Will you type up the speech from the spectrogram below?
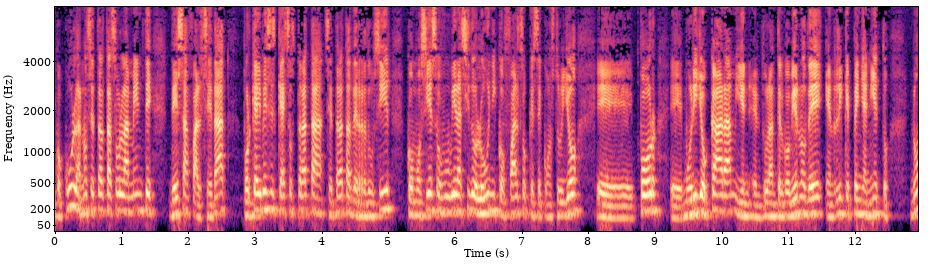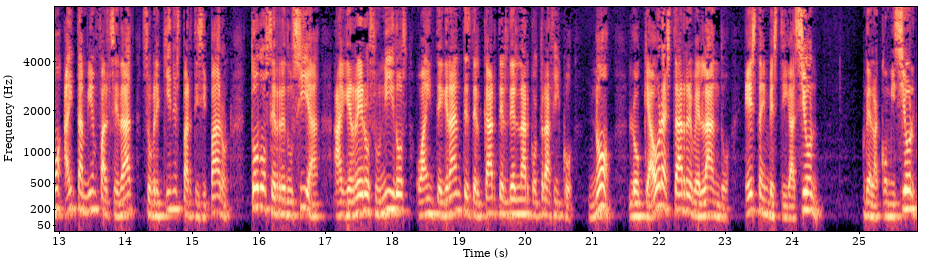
Cocula. No se trata solamente de esa falsedad, porque hay veces que a eso trata, se trata de reducir como si eso hubiera sido lo único falso que se construyó eh, por Murillo Karam y en, durante el gobierno de Enrique Peña Nieto. No, hay también falsedad sobre quienes participaron. Todo se reducía a guerreros unidos o a integrantes del cártel del narcotráfico. No, lo que ahora está revelando esta investigación de la comisión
